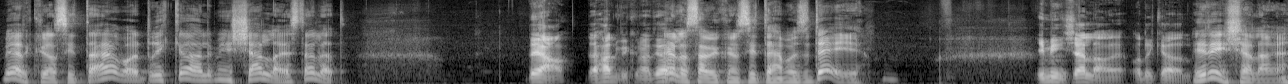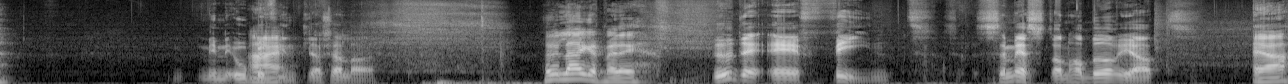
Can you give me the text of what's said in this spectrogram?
Vi hade kunnat sitta här och dricka öl i min källare istället. Ja, det hade vi kunnat göra. Eller så hade vi kunnat sitta hemma hos dig, I min källare och dricka öl. i din källare. Min obefintliga källare. Hur är läget med dig? Du, det är fint. Semestern har börjat. Ja,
